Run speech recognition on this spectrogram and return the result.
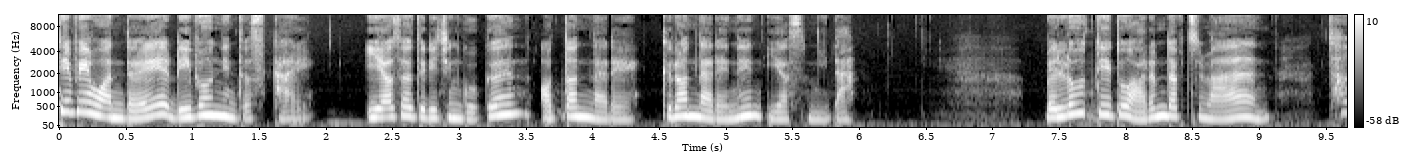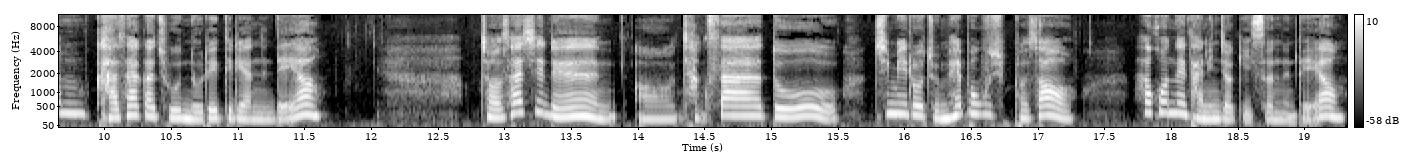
스티비 원더의 Ribbon in the Sky. 이어서 들으신 곡은 어떤날의 그런 날에는 이었습니다. 멜로디도 아름답지만 참 가사가 좋은 노래들이었는데요. 저 사실은 어, 작사도 취미로 좀 해보고 싶어서 학원에 다닌 적이 있었는데요.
